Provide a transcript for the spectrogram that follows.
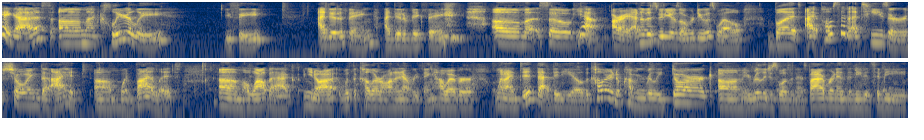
Okay guys, um, clearly, you see, I did a thing. I did a big thing. um, so yeah, all right, I know this video is overdue as well, but I posted a teaser showing that I had um, went violet um, a while back, you know, I, with the color on and everything. However, when I did that video, the color ended up coming really dark. Um, it really just wasn't as vibrant as it needed to be.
